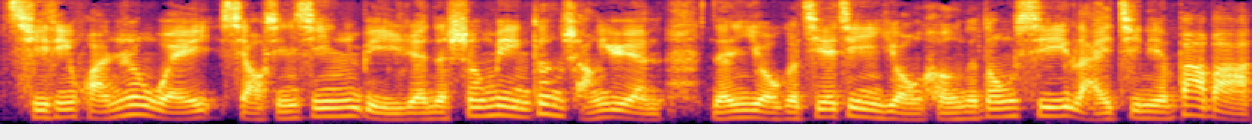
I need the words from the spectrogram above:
齐廷环认为，小行星比人的生命更长远，能有个接近永恒的东西来纪念爸爸，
